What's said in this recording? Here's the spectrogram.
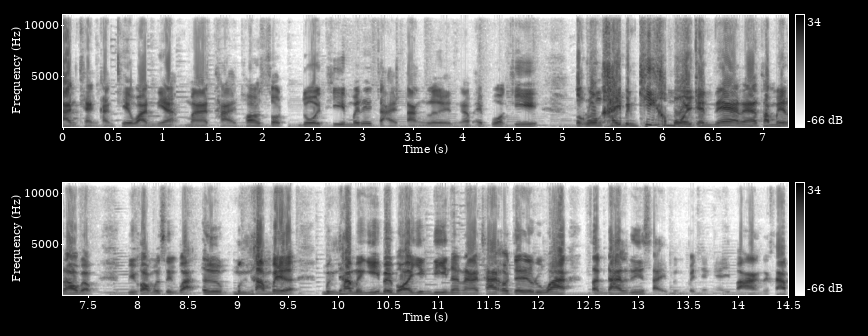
การแข่งขันเควันเนี้ยมาถ่ายทอดสดโดยที่ไม่ได้จ่ายตังค์เลยนะครับไอ้พวกที่ตกลงใครเป็นขี้ขโมยกันแน่นะทำให้เราแบบมีความรู้สึกว่าเออมึงทำไปเถอะมึงทำอย่างนี้บ่อยๆยิ่งดีนานาชาติเขาจะได้รู้ว่าสันดานและนิสัยมึงเป็นยังไงบ้างนะครับ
